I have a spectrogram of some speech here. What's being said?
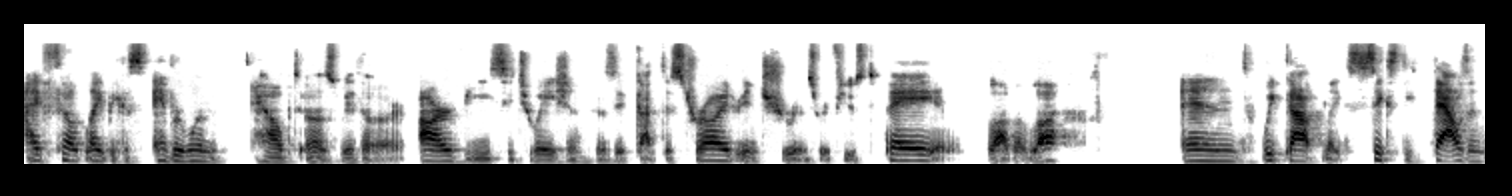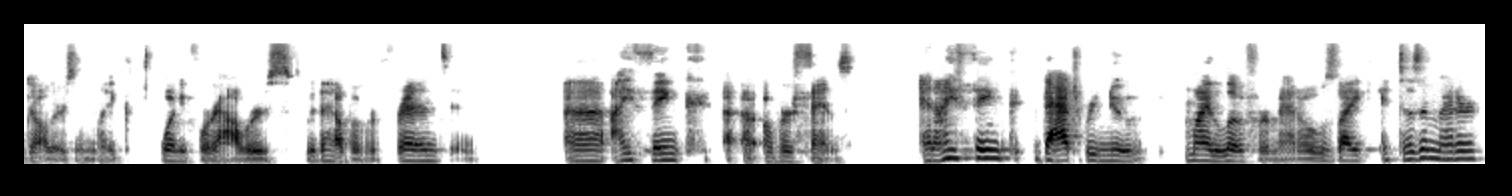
I felt like because everyone helped us with our RV situation because it got destroyed insurance refused to pay and blah blah blah. And we got like $60,000 in like 24 hours with the help of our friends and uh I think uh, of our fans. And I think that renewed my love for metal. It was like it doesn't matter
